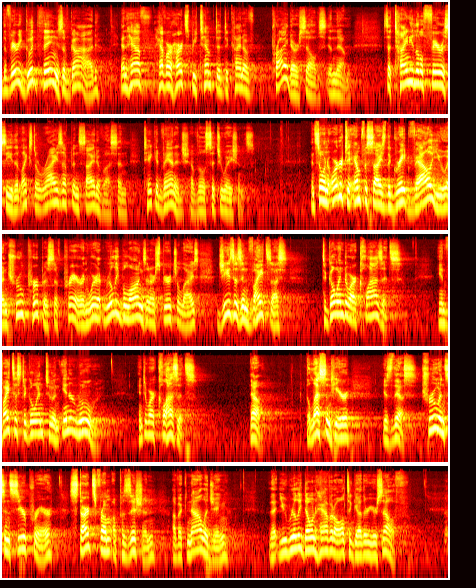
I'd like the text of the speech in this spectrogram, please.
the very good things of God and have, have our hearts be tempted to kind of pride ourselves in them. It's a tiny little Pharisee that likes to rise up inside of us and take advantage of those situations. And so, in order to emphasize the great value and true purpose of prayer and where it really belongs in our spiritual lives, Jesus invites us to go into our closets. He invites us to go into an inner room, into our closets. Now, the lesson here is this true and sincere prayer starts from a position of acknowledging that you really don't have it all together yourself.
